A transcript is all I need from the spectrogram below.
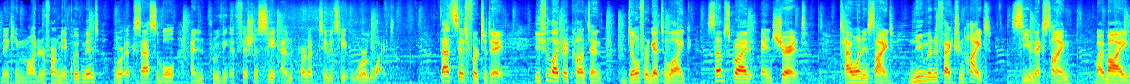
making modern farming equipment more accessible and improving efficiency and productivity worldwide. That's it for today. If you like our content, don't forget to like, subscribe, and share it. Taiwan Inside, new manufacturing height. See you next time. Bye bye.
